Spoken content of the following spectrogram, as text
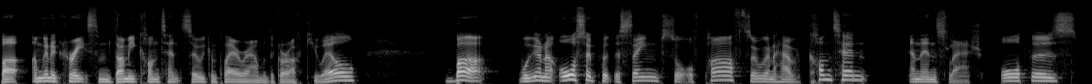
but I'm going to create some dummy content so we can play around with the GraphQL. But we're going to also put the same sort of path. So we're going to have content and then slash authors.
